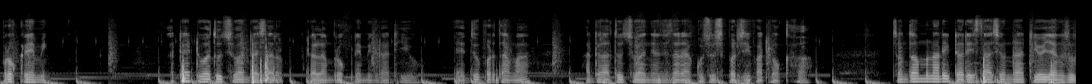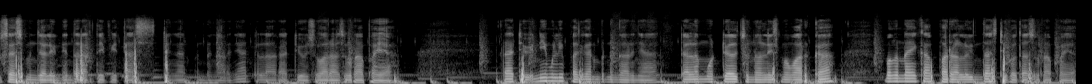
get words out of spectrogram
programming. Ada dua tujuan dasar dalam programming radio, yaitu pertama adalah tujuan yang secara khusus bersifat lokal. Contoh menarik dari stasiun radio yang sukses menjalin interaktivitas dengan pendengarnya adalah Radio Suara Surabaya. Radio ini melibatkan pendengarnya dalam model jurnalisme warga mengenai kabar lalu lintas di kota Surabaya.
